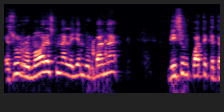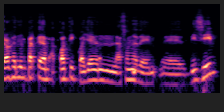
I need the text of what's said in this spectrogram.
Es un rumor, es una leyenda urbana. Dice un cuate que trabaja en un parque acuático allá en la zona de, DC,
